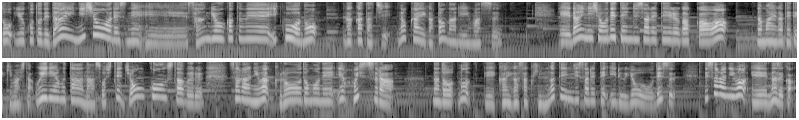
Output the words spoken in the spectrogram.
ということで第2章はですね、えー、産業革命以降の画家たちの絵画となります、えー、第2章で展示されている画家は名前が出てきました。ウィリアム・ターナーそしてジョン・コンスタブル。さらにはクロード・モネやホイッスラーなどの、えー、絵画作品が展示されているようです。でさらには、えー、なぜか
